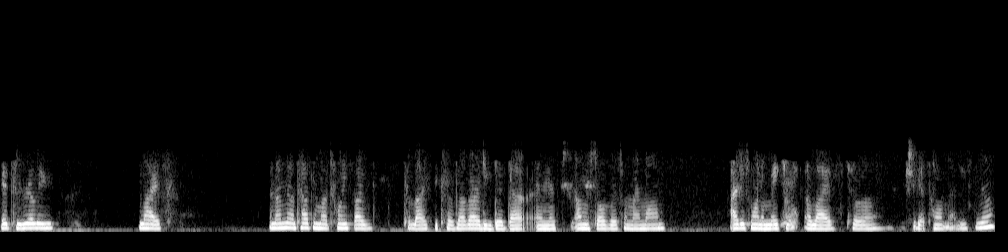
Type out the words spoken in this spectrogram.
It's really life. And I'm not talking about 25 to life because I've already did that and it's almost over for my mom. I just want to make Yeah. it alive till she gets home at least, you know?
